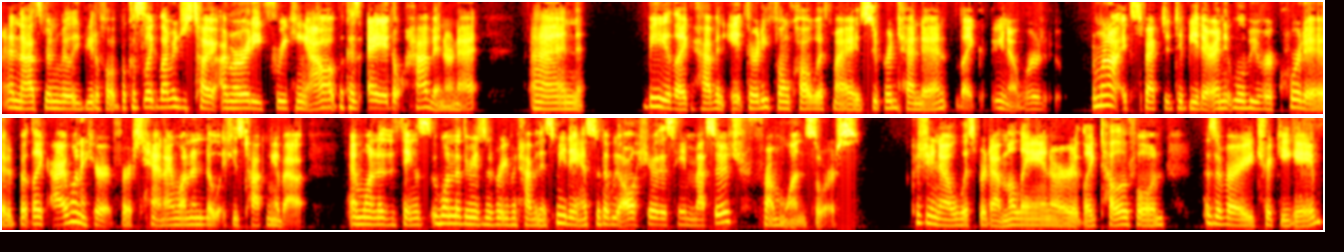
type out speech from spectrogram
And that's been really beautiful because, like, let me just tell you, I'm already freaking out because A, I don't have internet. And B, like, have an 8:30 phone call with my superintendent. Like, you know, we're we're not expected to be there and it will be recorded, but like I want to hear it firsthand. I want to know what he's talking about. And one of the things, one of the reasons we're even having this meeting is so that we all hear the same message from one source. Because, you know, whisper down the lane or like telephone is a very tricky game.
